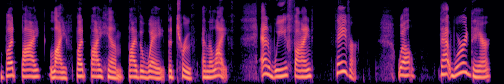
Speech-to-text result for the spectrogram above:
but by life, but by Him, by the way, the truth, and the life. And we find favor. Well, that word there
